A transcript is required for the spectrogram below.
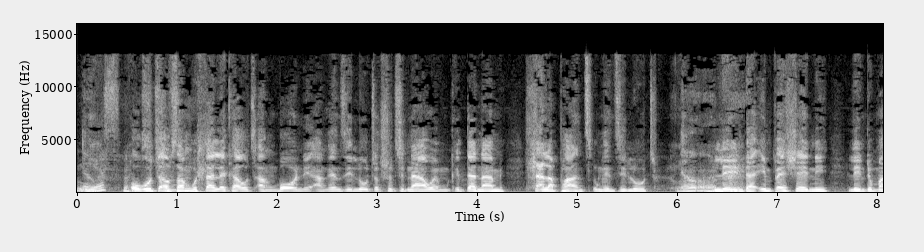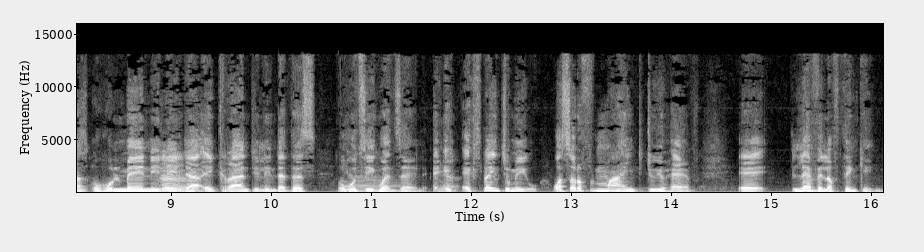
Yes. ukuthi awuzange uhlale ekhaya uthi angiboni angenzi lutho. Kusho ukuthi nawe mntanami hlala phansi ungenzi lutho. Linda impesheni linda uhulumeni linda igrant linda this ukuthi ikwenzele. E- e- explain to me what sort of mind do you have? A level of thinking.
